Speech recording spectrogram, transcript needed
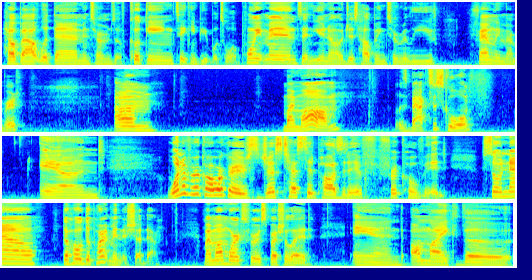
help out with them in terms of cooking, taking people to appointments, and you know, just helping to relieve family members. Um, my mom was back to school, and one of her coworkers just tested positive for COVID. So now the whole department is shut down. My mom works for a special ed, and unlike the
